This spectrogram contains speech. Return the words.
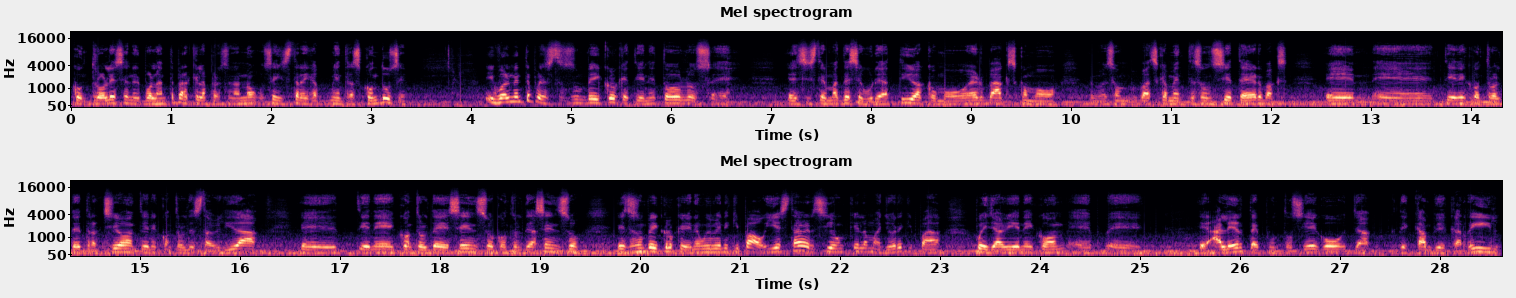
controles en el volante para que la persona no se distraiga mientras conduce. Igualmente, pues este es un vehículo que tiene todos los, eh, eh, sistemas de seguridad activa como airbags, como son, básicamente son siete airbags, tiene control de tracción, tiene control de estabilidad, tiene control de descenso, control de ascenso. Este es un vehículo que viene muy bien equipado y esta versión que es la mayor equipada pues ya viene con alerta de punto ciego, ya de cambio de carril,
